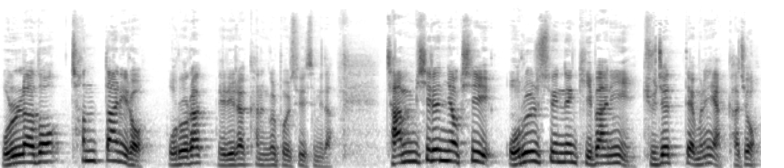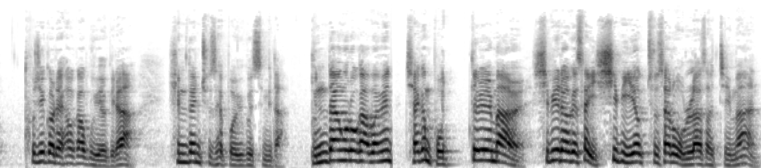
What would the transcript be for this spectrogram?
올라도 천 단위로 오르락 내리락 하는 걸 볼 수 있습니다. 잠실은 역시 오를 수 있는 기반이 규제 때문에 약하죠. 토지거래 허가 구역이라 힘든 추세 보이고 있습니다. 분당으로 가보면 최근 보뜰마을 11억에서 12억 추세로 올라섰지만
